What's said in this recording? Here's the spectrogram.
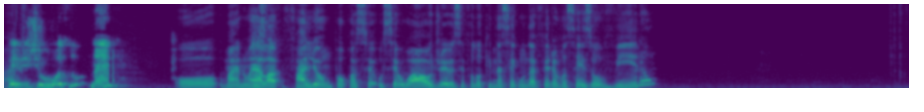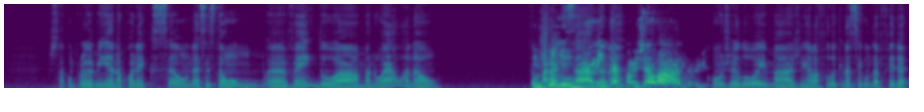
religioso, né? Ô, Manuela, falhou um pouco o seu áudio aí. Você falou que na segunda-feira vocês ouviram? Está com um probleminha na conexão, né? Vocês estão é, vendo a Manuela, não? Congelou. Pra mim tá né? congelado. Congelou a imagem. Ela falou que na segunda-feira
